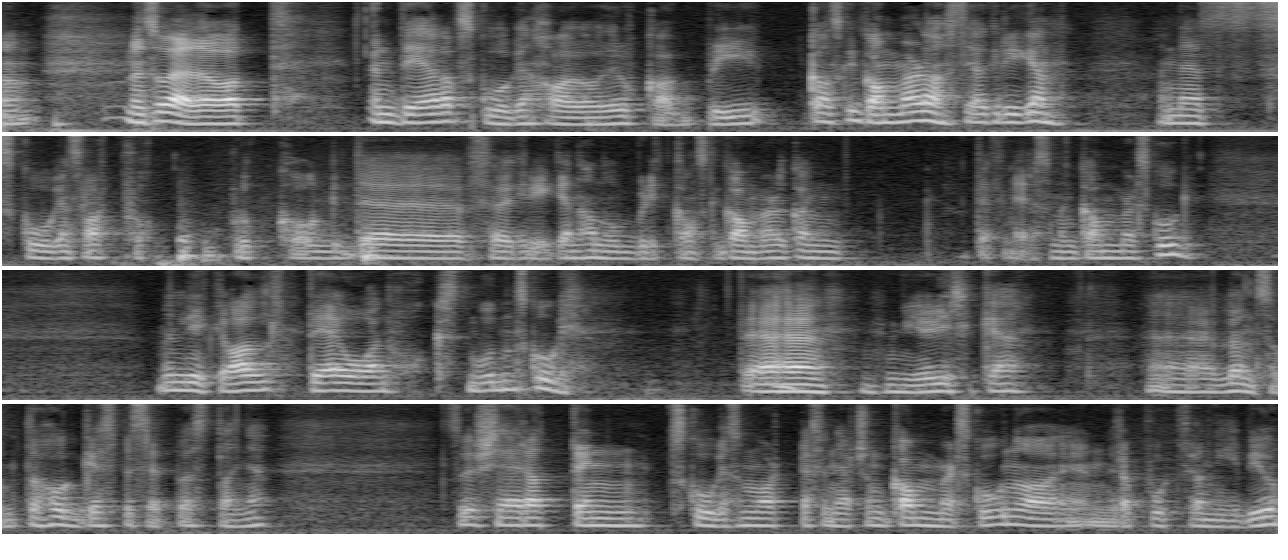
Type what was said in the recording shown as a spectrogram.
Men så er det jo at en del av skogen har jo rukka å bli ganske gammel da, siden krigen. Men den skogen som ble plukkhogd eh, før krigen, har nå blitt ganske gammel Det kan defineres som en gammel skog. Men likevel, det er òg en hogstmoden skog. Det er mye virke. Eh, lønnsomt å hogge, spesielt på Østlandet. Så vi ser at den skogen som ble definert som gammelskog, nå er en rapport fra NIBIO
